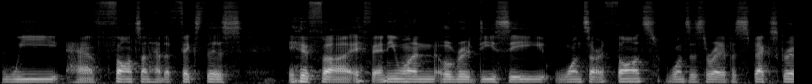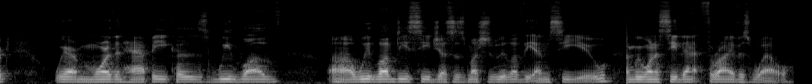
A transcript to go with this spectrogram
we have thoughts on how to fix this. If uh, if anyone over at DC wants our thoughts, wants us to write up a spec script, we are more than happy because we love uh, we love DC just as much as we love the MCU, and we want to see that thrive as well.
